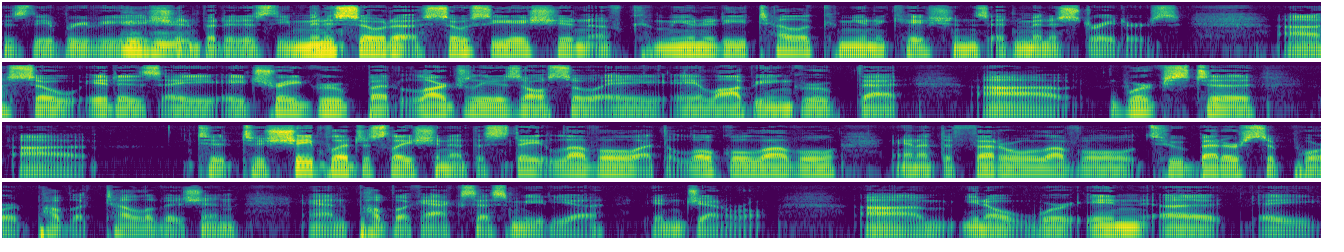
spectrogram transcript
is the abbreviation, mm-hmm. but it is the Minnesota Association of Community Telecommunications Administrators. Uh, so it is a, a trade group, but largely it is also a, a lobbying group that uh, works to, uh, to to shape legislation at the state level, at the local level, and at the federal level to better support public television and public access media in general. Um, you know, we're in a, a,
